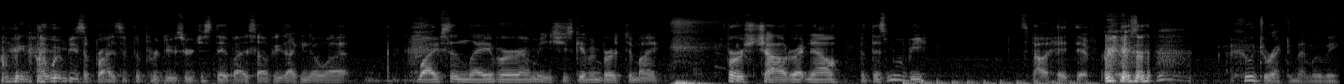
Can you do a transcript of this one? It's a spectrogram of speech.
I mean, I wouldn't be surprised if the producer just did by himself. He's like, you know what? Wife's in labor. I mean, she's giving birth to my first child right now. But this movie, it's about hit different. Who directed that movie?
